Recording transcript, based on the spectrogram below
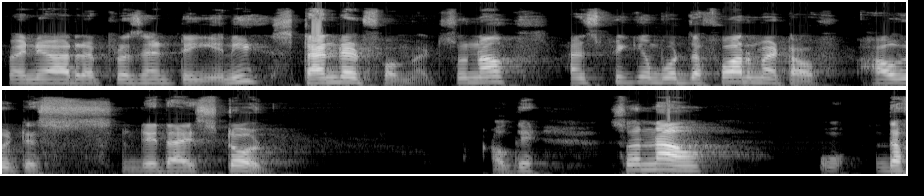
when you are representing any standard format. So, now I am speaking about the format of how it is data is stored. Okay. So, now the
